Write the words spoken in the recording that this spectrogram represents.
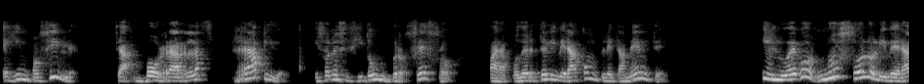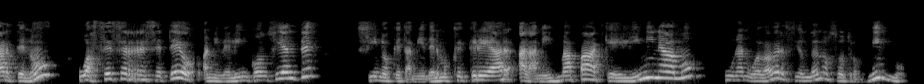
Es imposible. O sea, borrarlas rápido. Eso necesita un proceso para poderte liberar completamente. Y luego no es solo liberarte, ¿no? O hacer ese reseteo a nivel inconsciente, sino que también tenemos que crear a la misma paz que eliminamos una nueva versión de nosotros mismos.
